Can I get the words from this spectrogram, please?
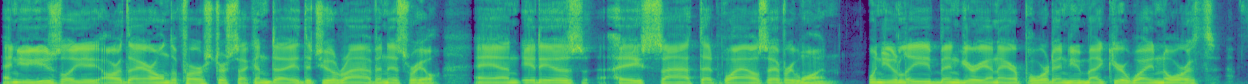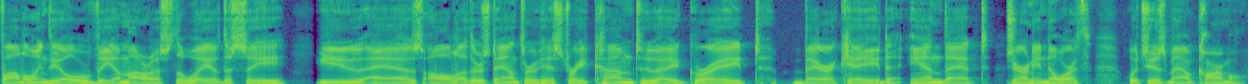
And you usually are there on the first or second day that you arrive in Israel. And it is a sight that wows everyone. When you leave Ben Gurion Airport and you make your way north, following the old Via Maris, the way of the sea, you, as all others down through history, come to a great barricade in that journey north, which is Mount Carmel.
